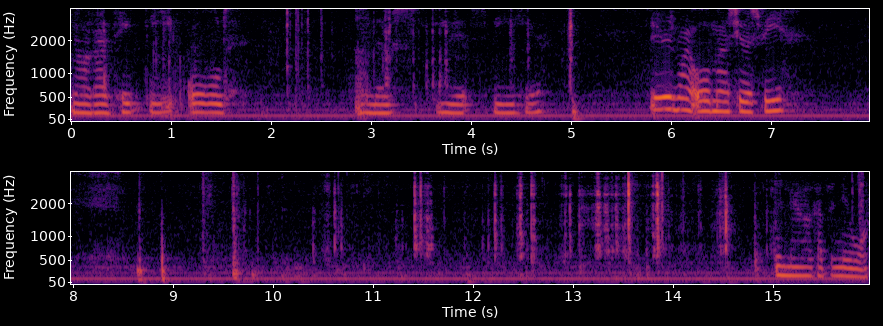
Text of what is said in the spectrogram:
Now I gotta take the old uh, mouse USB here. So here's my old mouse USB. And now I got the new one.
